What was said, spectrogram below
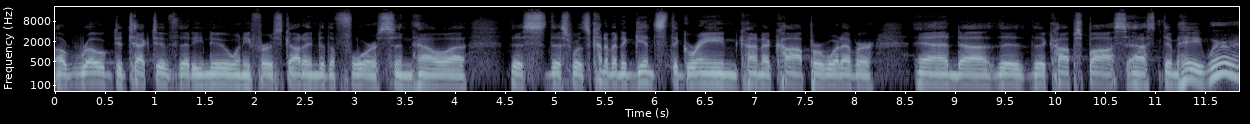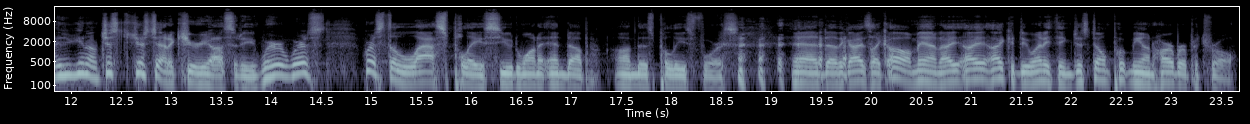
a rogue detective that he knew when he first got into the force, and how uh, this this was kind of an against the grain kind of cop or whatever. And uh, the the cop's boss asked him, "Hey, where you know just just out of curiosity, where where's where's the last place you'd want to end up on this police force? and uh, the guy's like, oh man, I, I, I could do anything. Just don't put me on harbor patrol.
